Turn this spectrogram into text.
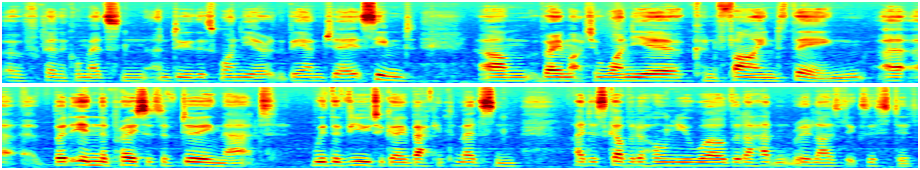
of clinical medicine and do this one year at the BMJ. It seemed um, very much a one year confined thing, uh, uh, but in the process of doing that, with a view to going back into medicine, I discovered a whole new world that I hadn't realised existed.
